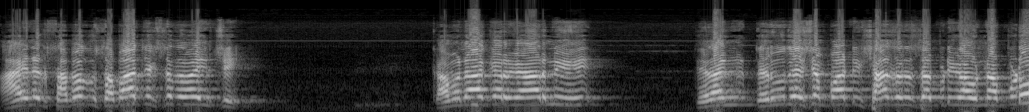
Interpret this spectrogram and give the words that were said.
ఆయనకు సభకు సభాధ్యక్షత వహించి కమలాకర్ గారిని తెలంగాణ తెలుగుదేశం పార్టీ శాసనసభ్యుడిగా ఉన్నప్పుడు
